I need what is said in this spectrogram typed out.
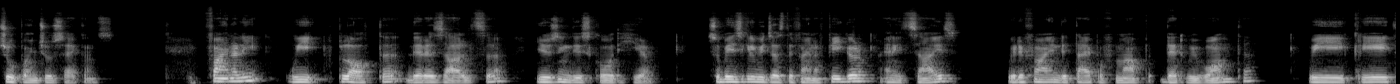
2.2 seconds. Finally, we plot the results using this code here. So basically we just define a figure and its size. We define the type of map that we want. We create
